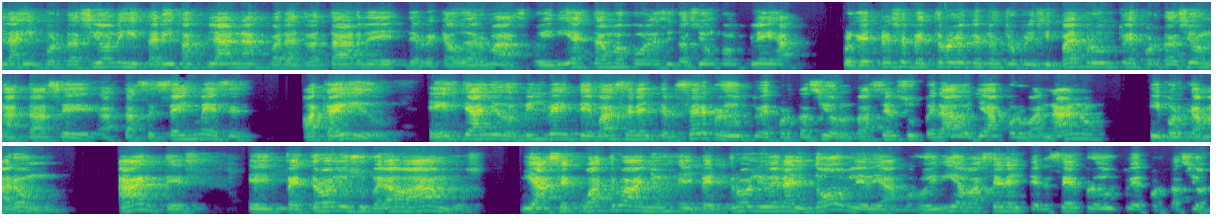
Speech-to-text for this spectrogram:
las importaciones y tarifas planas para tratar de, de, recaudar más. Hoy día estamos con una situación compleja porque el precio del petróleo, que es nuestro principal producto de exportación hasta hace, hasta hace seis meses, ha caído. En este año 2020 va a ser el tercer producto de exportación, va a ser superado ya por banano y por camarón. Antes, el petróleo superaba a ambos. Y hace cuatro años el petróleo era el doble de ambos. Hoy día va a ser el tercer producto de exportación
